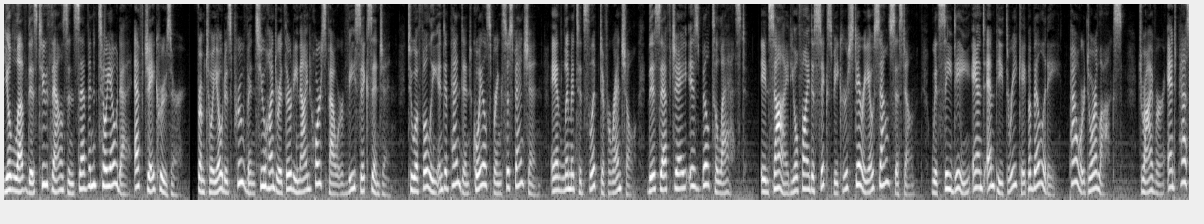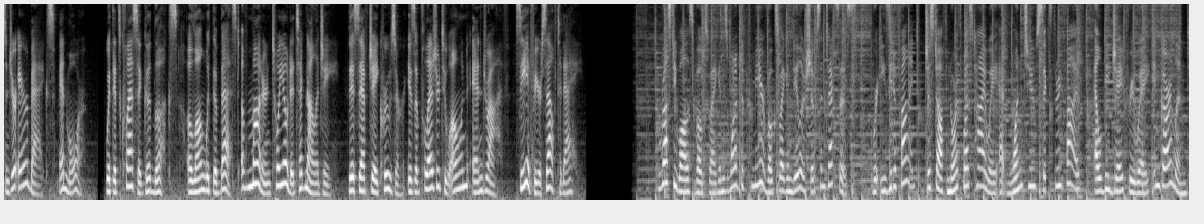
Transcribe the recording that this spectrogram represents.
You'll love this 2007 Toyota FJ Cruiser. From Toyota's proven 239 horsepower V6 engine to a fully independent coil spring suspension and limited slip differential, this FJ is built to last. Inside, you'll find a six speaker stereo sound system with CD and MP3 capability, power door locks, driver and passenger airbags, and more. With its classic good looks, along with the best of modern Toyota technology, this FJ Cruiser is a pleasure to own and drive. See it for yourself today. Rusty Wallis Volkswagen is one of the premier Volkswagen dealerships in Texas. We're easy to find just off Northwest Highway at 12635 LBJ Freeway in Garland.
